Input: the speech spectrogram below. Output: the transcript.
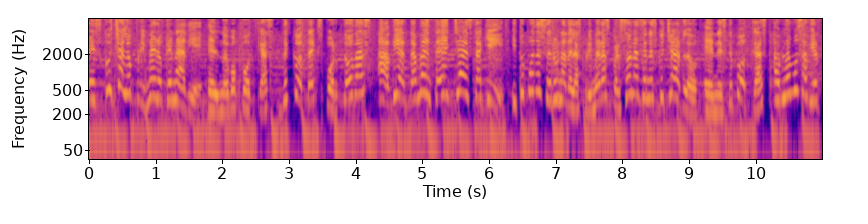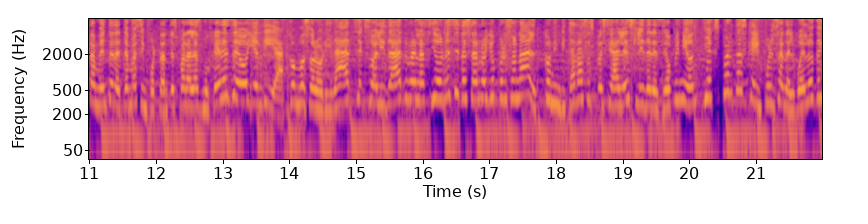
Escúchalo primero que nadie. El nuevo podcast de Cotex por todas, abiertamente, ya está aquí. Y tú puedes ser una de las primeras personas en escucharlo. En este podcast hablamos abiertamente de temas importantes para las mujeres de hoy en día, como sororidad, sexualidad, relaciones y desarrollo personal, con invitadas especiales, líderes de opinión y expertas que impulsan el vuelo de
